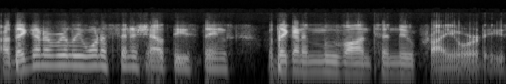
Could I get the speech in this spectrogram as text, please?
are they going to really want to finish out these things? Or are they going to move on to new priorities?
